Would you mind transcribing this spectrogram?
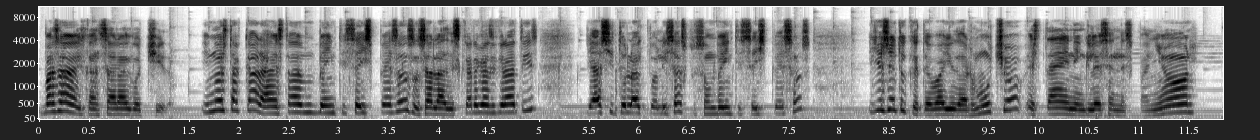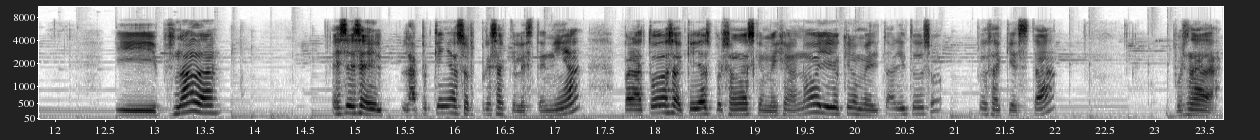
vas a alcanzar algo chido. Y no está cara, está en 26 pesos, o sea, la descarga es gratis. Ya si tú lo actualizas, pues son 26 pesos. Y yo siento que te va a ayudar mucho. Está en inglés, en español. Y pues nada. Esa es la pequeña sorpresa que les tenía. Para todas aquellas personas que me dijeron, oye, yo quiero meditar y todo eso. Pues aquí está. Pues nada.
